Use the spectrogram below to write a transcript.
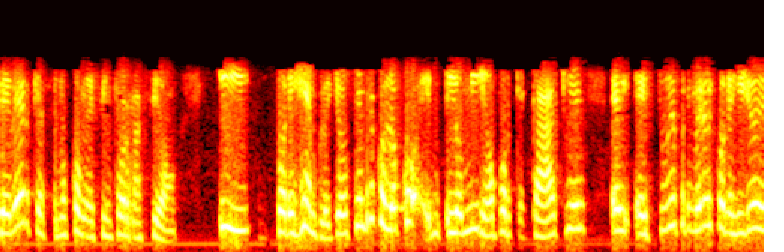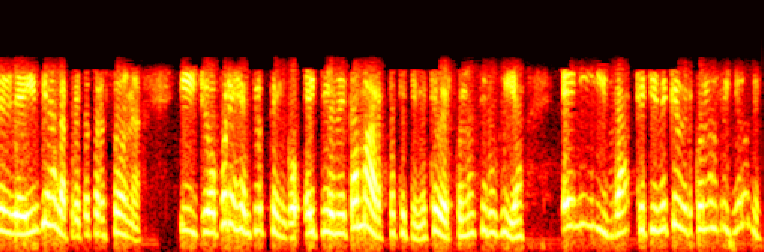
de ver qué hacemos con esa información. Y, por ejemplo, yo siempre coloco lo mío porque cada quien estudia primero el conejillo de, de Indias a la propia persona. Y yo, por ejemplo, tengo el planeta Marte, que tiene que ver con la cirugía, en Libra, que tiene que ver con los riñones.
